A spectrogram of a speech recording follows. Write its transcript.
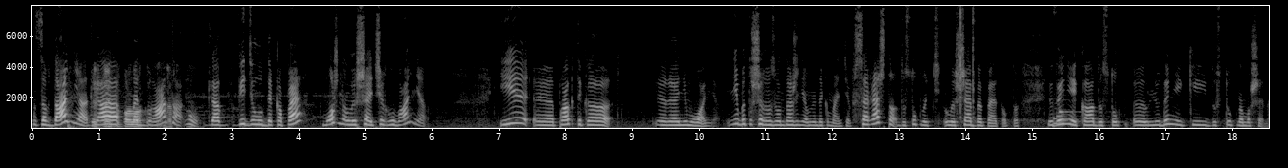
завдання для медбрата, ну, для відділу ДКП можна лише чергування і е, практика реанімування. Нібито ще розвантаження медикаментів. Все решта доступно лише БП, тобто людині, яка доступ, е, людині, якій доступна машина.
